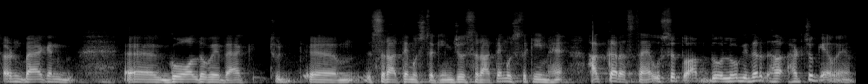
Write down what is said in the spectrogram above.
turn back and go all the way back to सरात मुस्तकीम? जो सरात मुस्तकीम है हक का रास्ता है उससे तो आप दो लोग इधर हट चुके हुए हैं।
